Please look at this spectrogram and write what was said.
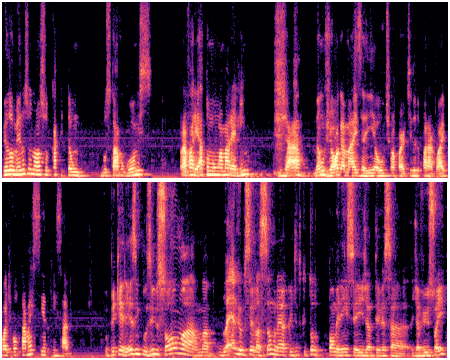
Pelo menos o nosso capitão Gustavo Gomes, para variar, tomou um amarelinho já não joga mais aí a última partida do Paraguai, pode voltar mais cedo, quem sabe. O Piquerez, inclusive, só uma, uma leve observação, né? Acredito que todo palmeirense aí já teve essa, já viu isso aí,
